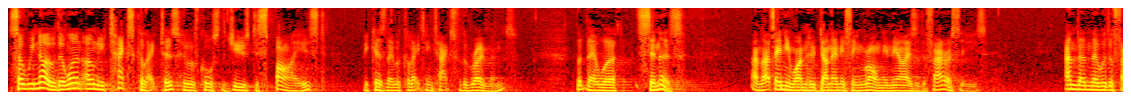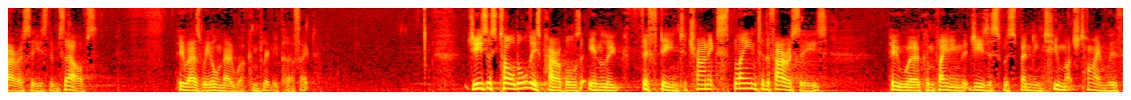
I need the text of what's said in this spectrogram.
So we know there weren't only tax collectors, who of course the Jews despised because they were collecting tax for the Romans, but there were sinners. And that's anyone who'd done anything wrong in the eyes of the Pharisees. And then there were the Pharisees themselves, who, as we all know, were completely perfect. Jesus told all these parables in Luke 15 to try and explain to the Pharisees, who were complaining that Jesus was spending too much time with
